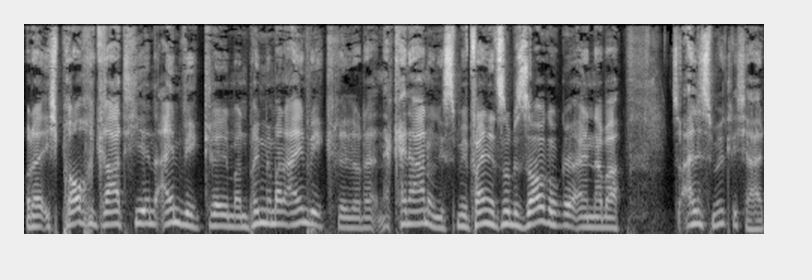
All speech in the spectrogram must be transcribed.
oder ich brauche gerade hier einen Einweggrill, man bring mir mal einen Einweggrill oder na keine Ahnung, ist, mir fallen jetzt nur Besorgungen ein, aber so alles Mögliche halt.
